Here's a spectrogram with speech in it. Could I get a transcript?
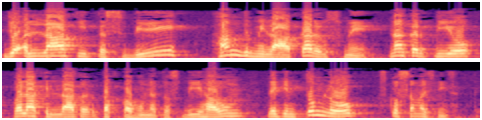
جو اللہ کی تصویر حمد ملا کر اس میں نہ کرتی ہو۔ ولا کلّہ تفقہ نہ تصبیح لیکن تم لوگ اس کو سمجھ نہیں سکتے۔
